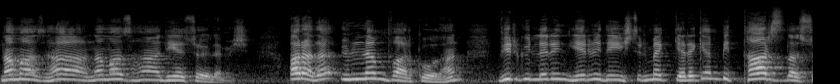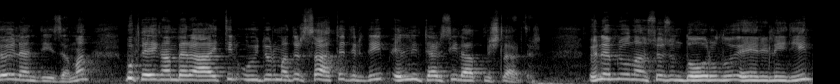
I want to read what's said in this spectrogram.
Namaz ha, namaz ha diye söylemiş. Arada ünlem farkı olan, virgüllerin yerini değiştirmek gereken bir tarzla söylendiği zaman bu peygambere ait değil, uydurmadır, sahtedir deyip elinin tersiyle atmışlardır. Önemli olan sözün doğruluğu, eğriliği değil,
